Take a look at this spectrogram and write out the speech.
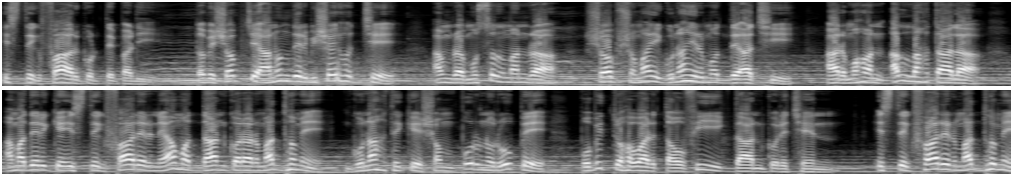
ইস্তেকফার করতে পারি। তবে সবচেয়ে আনন্দের বিষয় হচ্ছে, আমরা মুসলমানরা সব সময় গুনাহের মধ্যে আছি। আর মহান আল্লাহ তালা আমাদেরকে ইস্তেকফারের নেয়ামত দান করার মাধ্যমে গুনাহ থেকে সম্পূর্ণরূপে পবিত্র হওয়ার তৌফিক দান করেছেন। ইস্তেকফারের মাধ্যমে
